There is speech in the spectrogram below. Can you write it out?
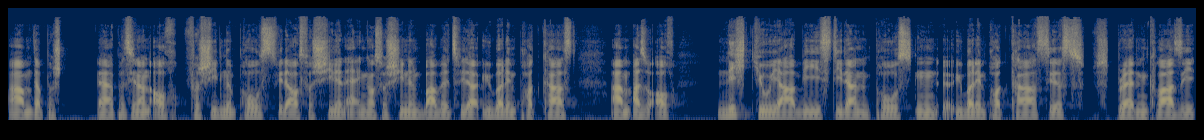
Ähm, da äh, passieren dann auch verschiedene Posts wieder aus verschiedenen Ecken, aus verschiedenen Bubbles wieder über den Podcast. Ähm, also auch nicht-Jujabis, die dann posten äh, über den Podcast, die das spreaden quasi.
